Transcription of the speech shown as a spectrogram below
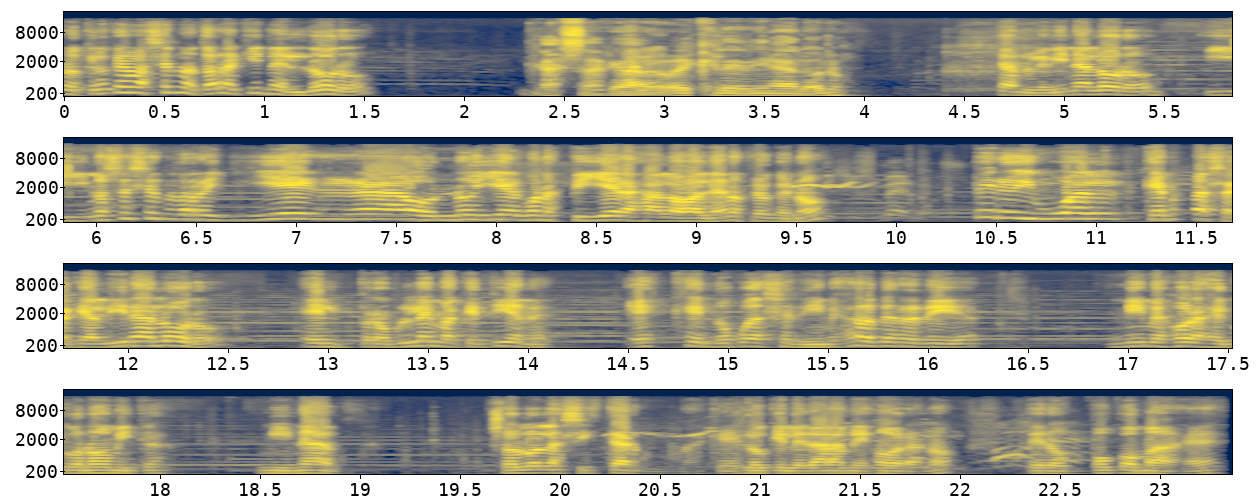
Bueno, creo que va a ser una torre aquí en el loro. Casa, claro, Vale. es que le viene al oro. Claro, le viene al oro. Y no sé si esta torre llega o no llega con unas pilleras a los aldeanos, creo que no. Pero igual, ¿qué pasa? Que al ir al oro, el problema que tiene es que no puede hacer ni mejoras de herrería, ni mejoras económicas, ni nada. Solo la cisterna, que es lo que le da la mejora, ¿no? Pero poco más, ¿eh?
